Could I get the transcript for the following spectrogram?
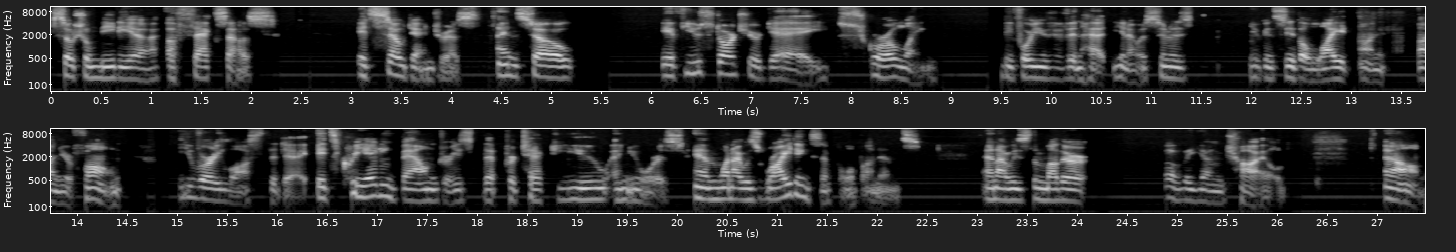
social media affects us, it's so dangerous. And so if you start your day scrolling before you've even had, you know, as soon as you can see the light on on your phone, you've already lost the day. It's creating boundaries that protect you and yours. And when I was writing Simple Abundance, and I was the mother of a young child, um,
